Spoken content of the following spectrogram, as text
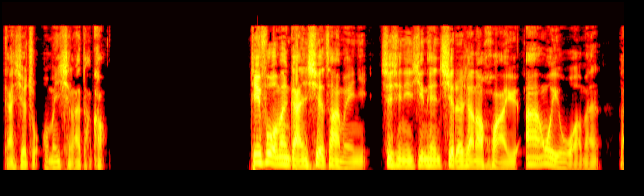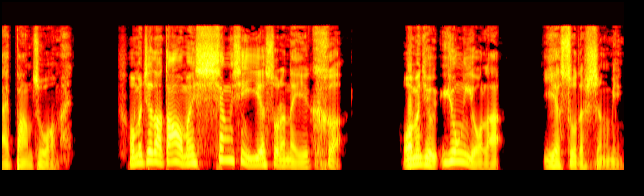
感谢主，我们一起来祷告。天父，我们感谢赞美你，谢谢你今天借着这样的话语安慰我们，来帮助我们。我们知道，当我们相信耶稣的那一刻，我们就拥有了耶稣的生命，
